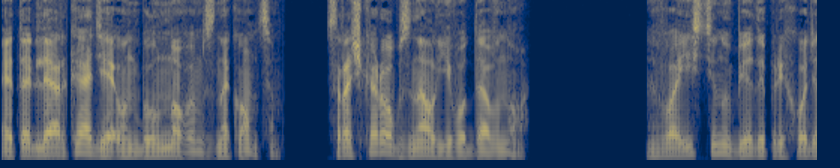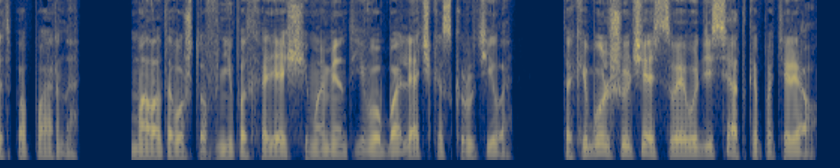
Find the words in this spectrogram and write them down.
Это для Аркадия он был новым знакомцем. Срачкороб знал его давно. Воистину беды приходят попарно. Мало того, что в неподходящий момент его болячка скрутила, так и большую часть своего десятка потерял.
